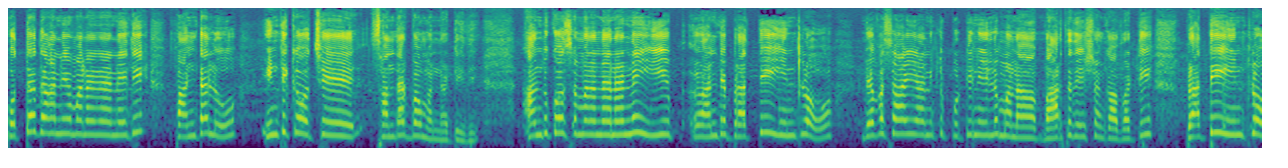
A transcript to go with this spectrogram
కొత్త ధాన్యం అనేది పంటలు ఇంటికి వచ్చే సందర్భం అన్నట్టు ఇది. అందుకోసం అని ఈ అంటే ప్రతి ఇంట్లో వ్యవసాయానికి పుట్టినీళ్ళు మన భారతదేశం కాబట్టి ప్రతి ఇంట్లో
